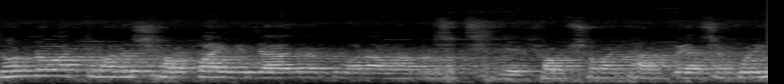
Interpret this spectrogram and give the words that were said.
ধন্যবাদ তোমাদের সবাইকে, যারা যারা তোমার আমার কাছে ছিলে সবসময় থাকবে, আশা করি।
